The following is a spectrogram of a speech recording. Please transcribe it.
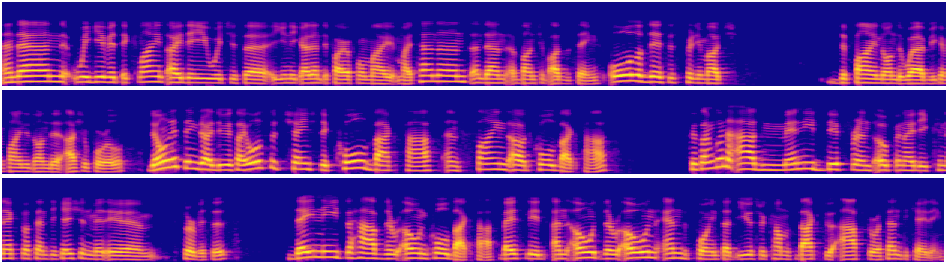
And then we give it the client ID, which is a unique identifier for my, my tenant, and then a bunch of other things. All of this is pretty much defined on the web. You can find it on the Azure portal. The only thing that I do is I also change the callback path and signed out callback path, because I'm going to add many different OpenID Connect authentication um, services. They need to have their own callback path, basically an own, their own endpoint that the user comes back to after authenticating.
